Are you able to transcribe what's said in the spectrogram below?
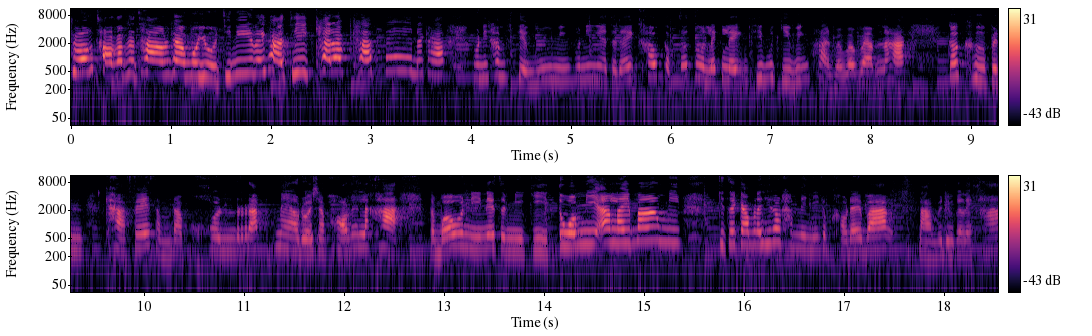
ช่วง Talk of the Town ค่ะโมอยู่ที่นี่เลยค่ะ ที่ Cat Up Cafe นะคะ วันนี้ทำเสียงมุ้งมิ้งเพราะนี่ไงจะได้เข้ากับเจ้าตัวเล็กๆ ที่เมื่อกี้วิ่งผ่านไปแวบๆนะคะ ก็คือเป็นคาเฟ่สำหรับคนรักแมวโดยเฉพาะเลยล่ะค่ะ แต่ว่าวันนี้เนี่ยจะมีกี่ตัวมีอะไรบ้าง มีกิจกรรมอะไรที่เราทำในนี้กับเขาได้บ้าง ตามไปดูกันเลยค่ะ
